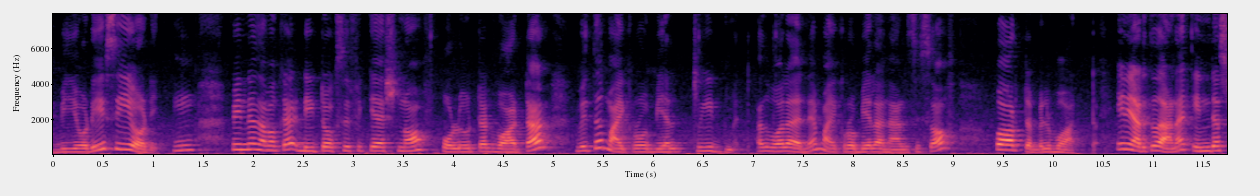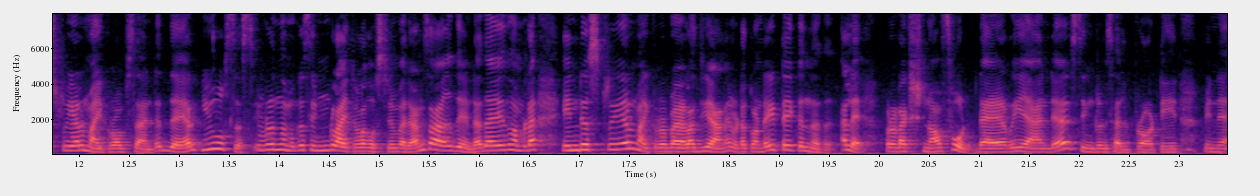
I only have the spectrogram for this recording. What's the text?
B O D C O D പിന്നെ നമുക്ക് detoxification of polluted water with microbial treatment അതുപോലെ തന്നെ microbial analysis of portable water ഇനി അടുത്തതാണ് industrial microbes and their uses ഇവിടെ നമുക്ക് സിമ്പിൾ ആയിട്ടുള്ള ക്വസ്റ്റ്യൻ വരാൻ സാധ്യതയുണ്ട്. അതായത് നമ്മുടെ ഇൻഡസ്ട്രിയൽ മൈക്രോബയോളജിയാണ് ഇവിടെ കൊണ്ട് ഇട്ടേക്കുന്നത് അല്ലേ? Production of food dairy and single cell protein പിന്നെ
